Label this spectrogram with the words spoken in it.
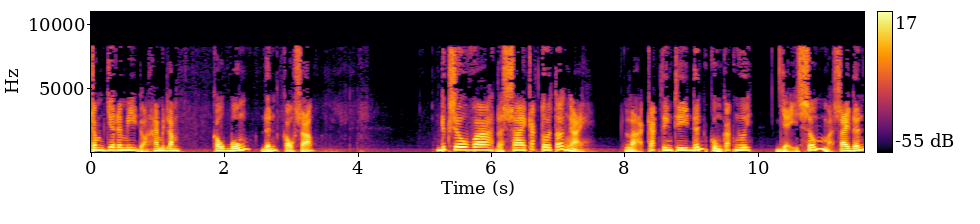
Trong Jeremy đoạn 25, câu 4 đến câu 6. Đức giê va đã sai các tôi tới Ngài, là các tiên tri đến cùng các ngươi, dậy sớm mà sai đến,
